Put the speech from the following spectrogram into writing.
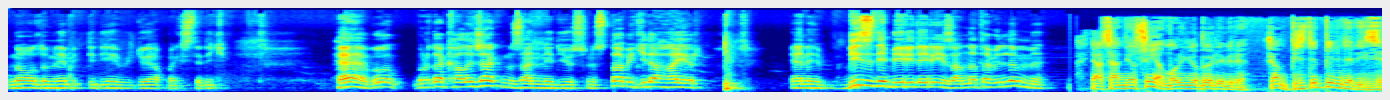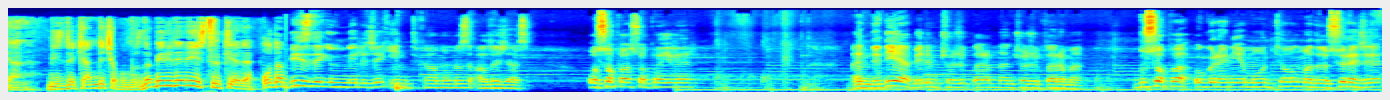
ne oldu ne bitti diye video yapmak istedik. He bu burada kalacak mı zannediyorsunuz? Tabii ki de hayır. Yani biz de birileriyiz anlatabildim mi? Ya sen diyorsun ya Mourinho böyle biri. Canım biz de birileriyiz yani. Biz de kendi çapımızda birileriyiz Türkiye'de. O da Biz de gün gelecek intikamımızı alacağız. O sopa sopayı ver. Hani dedi ya benim çocuklarımdan çocuklarıma. Bu sopa o Granny'e monte olmadığı sürece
